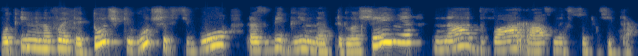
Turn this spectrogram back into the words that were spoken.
Вот именно в этой точке лучше всего разбить длинное предложение на два разных субтитра.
